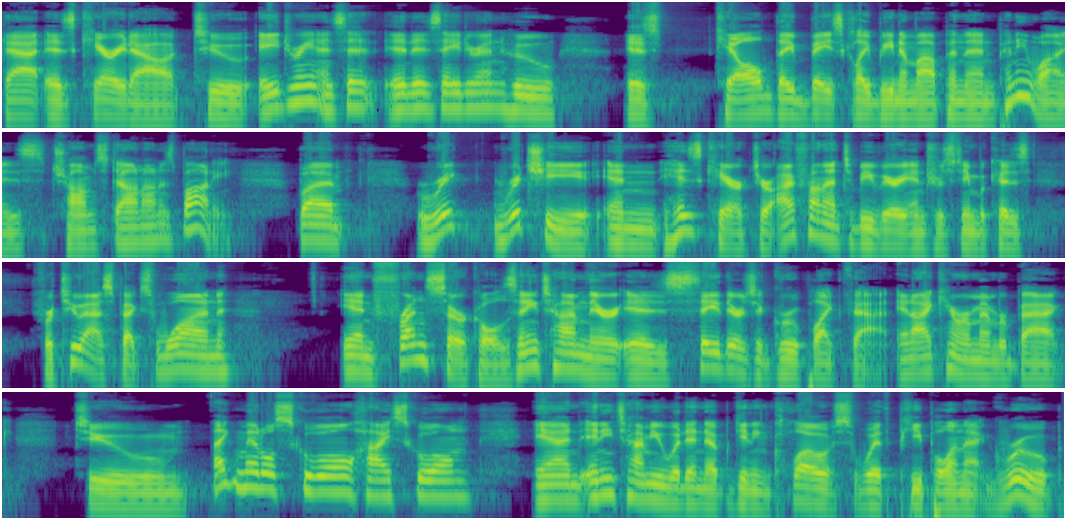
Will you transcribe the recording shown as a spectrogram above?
that is carried out to Adrian. Is it, it is Adrian who is killed. They basically beat him up, and then Pennywise chomps down on his body. But Rick Richie and his character, I found that to be very interesting because for two aspects. One, in friend circles, anytime there is, say, there's a group like that, and I can remember back to like middle school, high school, and anytime you would end up getting close with people in that group,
